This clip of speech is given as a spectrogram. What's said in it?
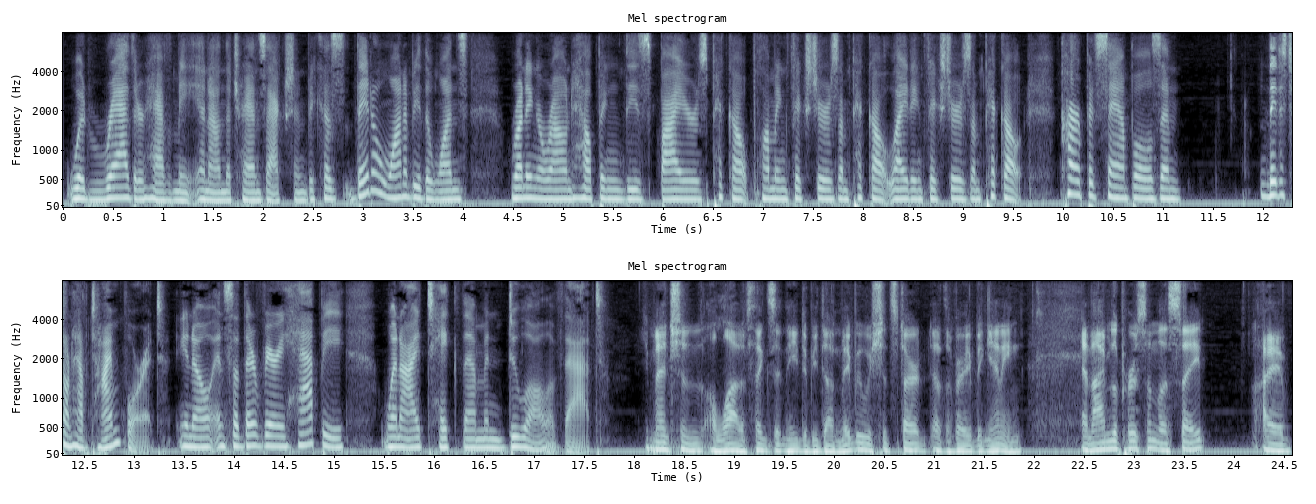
would rather have me in on the transaction because they don't want to be the ones running around helping these buyers pick out plumbing fixtures and pick out lighting fixtures and pick out carpet samples and they just don't have time for it, you know, and so they're very happy when I take them and do all of that. You mentioned a lot of things that need to be done. Maybe we should start at the very beginning. And I'm the person, let's say, I, I'm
